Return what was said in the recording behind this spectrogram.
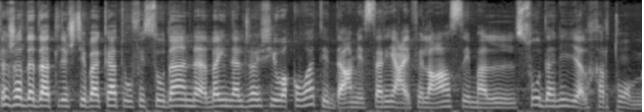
تجددت الاشتباكات في السودان بين الجيش وقوات الدعم السريع في العاصمة السودانية الخرطوم.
